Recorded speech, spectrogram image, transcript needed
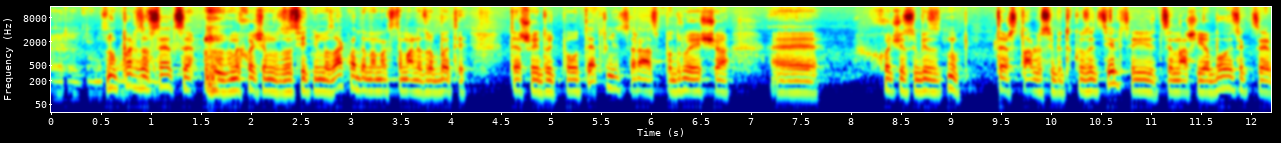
рік Ну, перш за все, це ми хочемо з освітніми закладами максимально зробити те, що йдуть по утепленню. Це раз. По-друге, що е, хочу собі ну, теж ставлю собі таку за ціль. Це, це наш є обов'язок. Це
